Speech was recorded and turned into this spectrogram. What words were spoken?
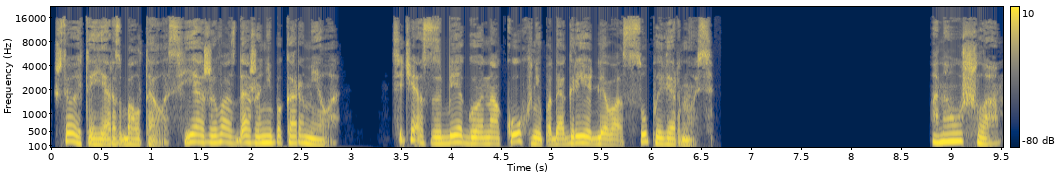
«Что это я разболталась? Я же вас даже не покормила. Сейчас сбегаю на кухню, подогрею для вас суп и вернусь». Она ушла,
